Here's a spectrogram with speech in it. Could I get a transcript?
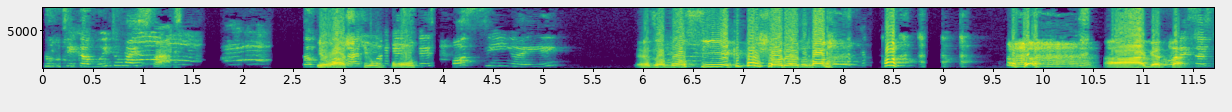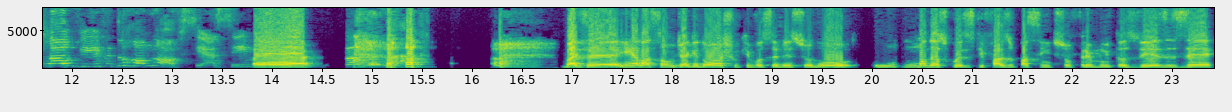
tudo fica muito mais fácil. eu acho que um ponto. Esse mocinho aí, hein? Essa mocinha que tá chorando lá. A Agatha. Coisas do ao vivo do home office. É assim mesmo. É. Vamos lá. Mas é, em relação ao diagnóstico que você mencionou, uma das coisas que faz o paciente sofrer muitas vezes é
